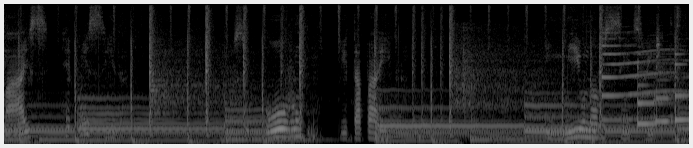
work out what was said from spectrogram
mas reconhecida por seu povo de Itaparica em 1923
